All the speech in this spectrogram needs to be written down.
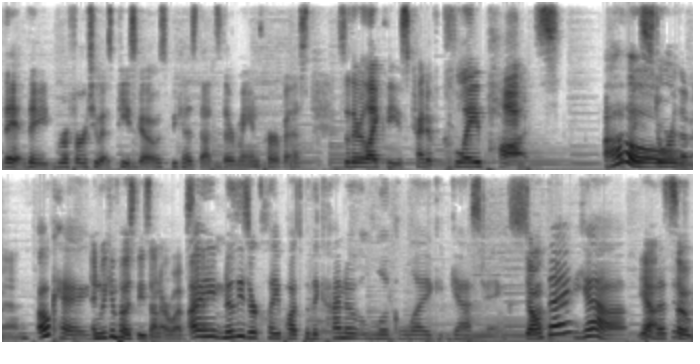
They, they refer to as Piscos because that's their main purpose. So they're like these kind of clay pots that they store them in. Okay. And we can post these on our website. I know these are clay pots, but they kind of look like gas tanks. Don't they? Yeah. Yeah, that's so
